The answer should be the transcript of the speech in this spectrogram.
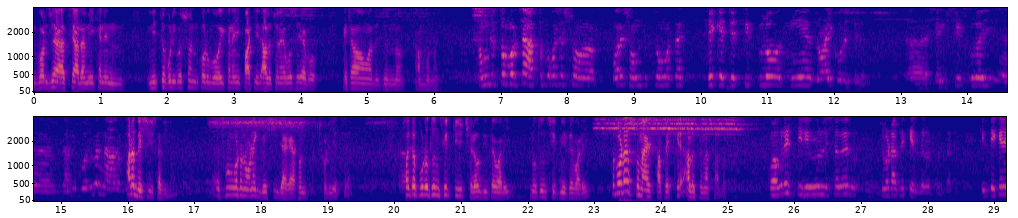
বিপর্যয় আছে, আর আমি এখানে নৃত্য পরিবেশন করব, এখানে আমি পার্টির আলোচনায় বসে যাব। এটাও আমাদের জন্য কাম্য নয়। সংযুক্ত মোর্চা আত্মপ্রকাশের পরে সংযুক্ত মোর্চা থেকে যে সিটগুলো নিয়ে লড়াই করেছিলেন সেই সিটগুলোই দাবি করবেন না আরও আরও বেশি হিসাবই হবে। সংগঠন অনেক বেশি জায়গা এখন ছড়িয়েছে। হয়তো পুরাতন সিট কিছু ছেড়েও দিতে পারি নতুন সিট নিতে পারি। তবে ওটা সময়ের সাপেক্ষে আলোচনা সাপেক্ষে। কংগ্রেস তৃণমূলের সঙ্গে জোট আছে কেন্দ্র সরকারে কিন্তু এখানে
